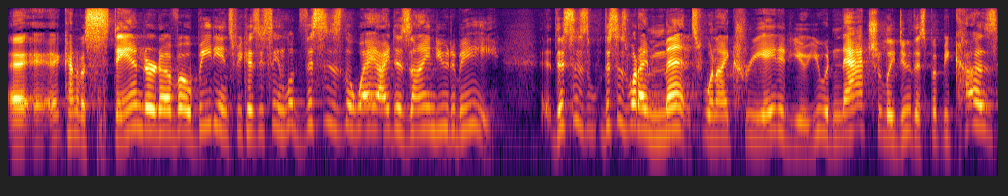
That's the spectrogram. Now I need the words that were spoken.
a, a, kind of a standard of obedience because he's saying, Look, this is the way I designed you to be. This is, this is what I meant when I created you. You would naturally do this, but because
